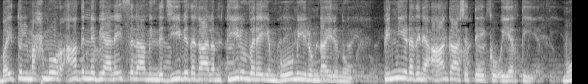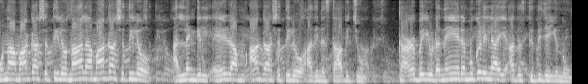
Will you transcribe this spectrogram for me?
ബൈത്തുൽ മഹ്മൂർ ആദൻ നബി അലൈസലാമിന്റെ ജീവിതകാലം തീരും വരെയും ഭൂമിയിലുണ്ടായിരുന്നു. പിന്നീട് അതിനെ ആകാശത്തേക്ക് ഉയർത്തി. മൂന്നാം ആകാശത്തിലോ നാലാം ആകാശത്തിലോ അല്ലെങ്കിൽ ഏഴാം ആകാശത്തിലോ അതിനെ സ്ഥാപിച്ചു. കഴബയുടെ നേരെ മുകളിലായി അത് സ്ഥിതി ചെയ്യുന്നു.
